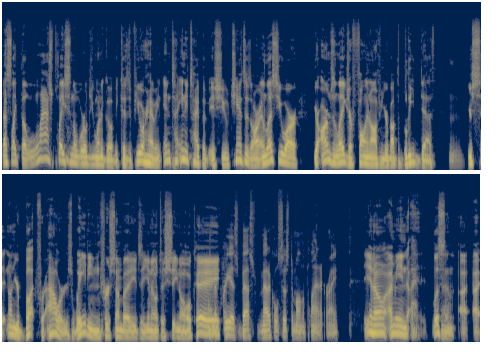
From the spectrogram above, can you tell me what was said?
that's like the last place in the world you want to go because if you are having any any type of issue, chances are, unless you are your arms and legs are falling off and you're about to bleed death, Mhm. you're sitting on your butt for hours waiting for somebody to, you know, to sh- you know, okay. and the freest, best medical system on the planet, right? You know i mean listen I, I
